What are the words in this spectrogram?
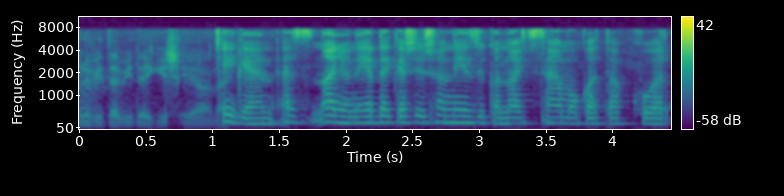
rövidebb ideig is élnek. Igen, ez nagyon érdekes, és ha nézzük a nagy számokat, akkor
